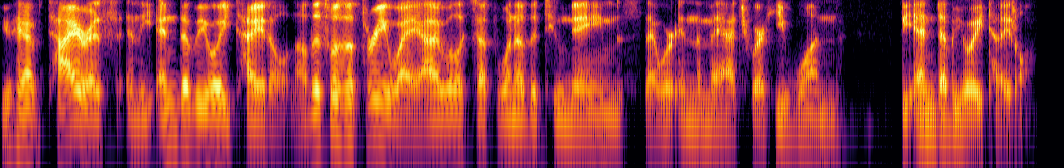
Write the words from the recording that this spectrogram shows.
You have Tyrus and the NWA title. Now, this was a three way. I will accept one of the two names that were in the match where he won the NWA title.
